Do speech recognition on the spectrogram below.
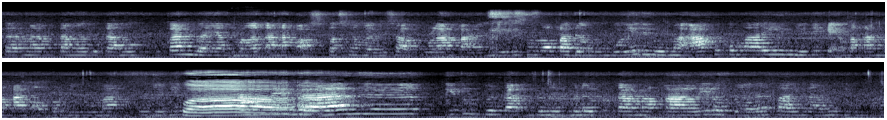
karena tetangga-tetanggaku kan banyak banget anak oskos yang nggak bisa pulang kan. Jadi semua pada ngumpulnya di rumah aku kemarin. Jadi kayak makan-makan opor di rumahku jadi Wah. ramai banget bener-bener pertama kali lebaran paling ramai di rumah.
